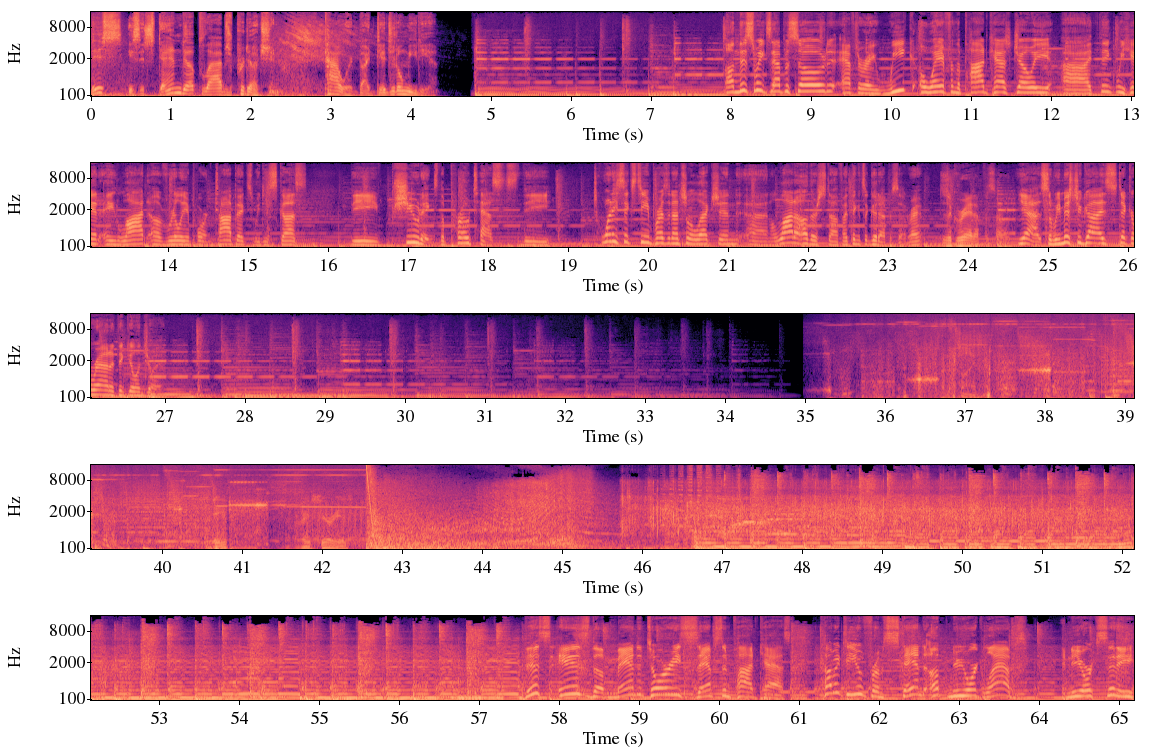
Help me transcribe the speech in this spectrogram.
This is a Stand Up Labs production, powered by digital media. On this week's episode, after a week away from the podcast, Joey, uh, I think we hit a lot of really important topics. We discussed the shootings, the protests, the 2016 presidential election, uh, and a lot of other stuff. I think it's a good episode, right? This is a great episode. Yeah, so we missed you guys. Stick around. I think you'll enjoy it. Mandatory Sampson podcast, coming to you from Stand Up New York Labs in New York City.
